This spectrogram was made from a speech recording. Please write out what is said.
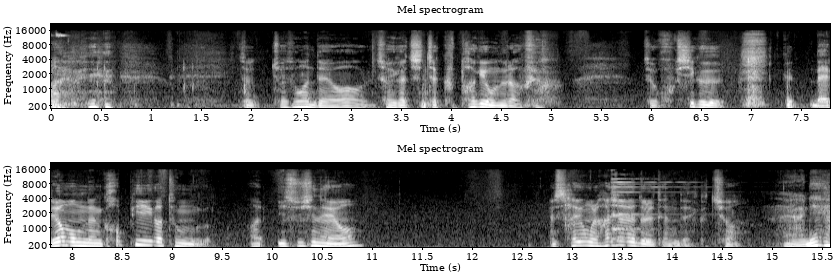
아, 예. 저 죄송한데요. 저희가 진짜 급하게 오느라고요. 저 혹시 그, 그 내려 먹는 커피 같은 거 아, 있으시네요? 사용을 하셔야 될 텐데, 그쵸? 아니에요.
